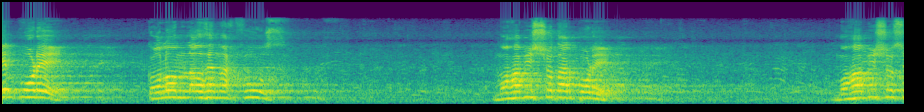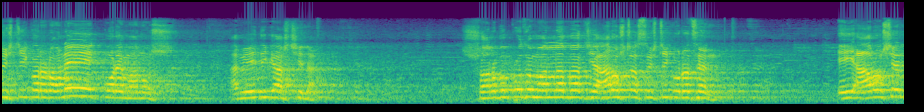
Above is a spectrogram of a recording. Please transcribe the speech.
এরপরে কলম লাউহে মাহফুজ, মহাবিশ্ব তার পরে মহাবিশ্ব সৃষ্টি করার অনেক পরে মানুষ, আমি এদিকে আসছি না। সর্বপ্রথম আল্লাপাক যে আরসটা সৃষ্টি করেছেন, এই আরসের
